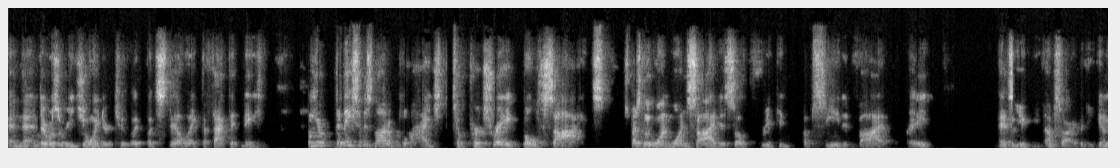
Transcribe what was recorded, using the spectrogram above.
And then there was a rejoinder to it, but still, like the fact that nation, the nation is not obliged to portray both sides, especially when one side is so freaking obscene and vile, right? And so you, I'm sorry, but you, you know,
